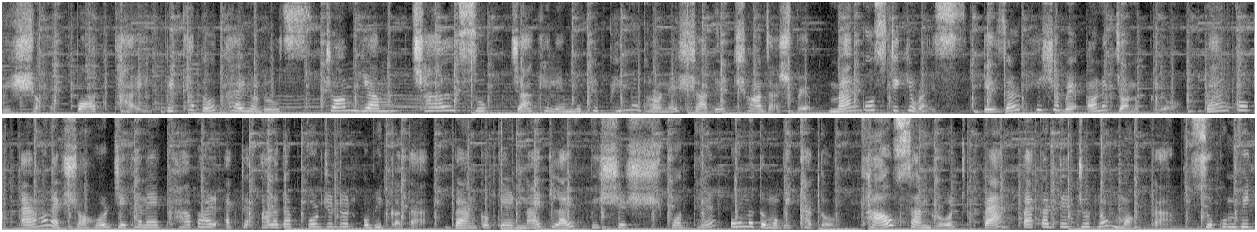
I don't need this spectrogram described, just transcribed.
বিস্ময়। পদ থাই। বিখ্যাত থাই নুডলস। চম ইয়াম, ছাল, স্যুপ চা খেলে মুখে ভিন্ন ধরনের স্বাদের ছাঁচ আসবে। ম্যাঙ্গো স্টিকি রাইস। ডেজার্ট হিসেবে অনেক জনপ্রিয়। ব্যাংকক এমন এক শহর যেখানে খাবার একটা আলাদা পর্যটন অভিজ্ঞতা। ব্যাংককের নাইট লাইফ বিশ্বের মধ্যে অন্যতম বিখ্যাত। খাও সান রোড ব্যাক প্যাকারদের জন্য মক্কা। সুকুমভিট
